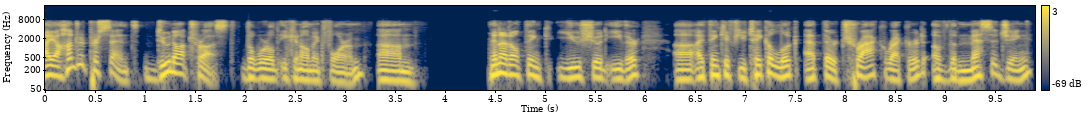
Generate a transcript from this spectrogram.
I 100% do not trust the World Economic Forum. Um, and I don't think you should either. Uh, I think if you take a look at their track record of the messaging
